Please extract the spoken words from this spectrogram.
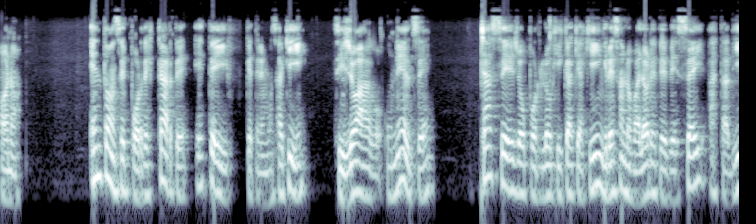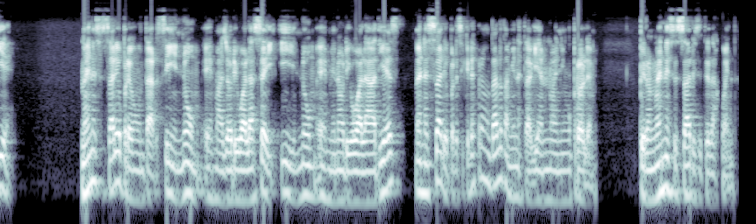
¿o no? Entonces, por descarte, este if que tenemos aquí, si yo hago un else, ya sé yo por lógica que aquí ingresan los valores desde 6 hasta 10. No es necesario preguntar si num es mayor o igual a 6 y num es menor o igual a 10. No es necesario, pero si quieres preguntarlo también está bien, no hay ningún problema. Pero no es necesario si te das cuenta.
